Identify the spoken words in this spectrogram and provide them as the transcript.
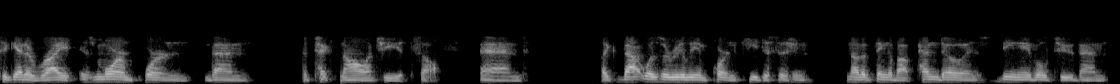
to get it right is more important than the technology itself. And like that was a really important key decision. Another thing about Pendo is being able to then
